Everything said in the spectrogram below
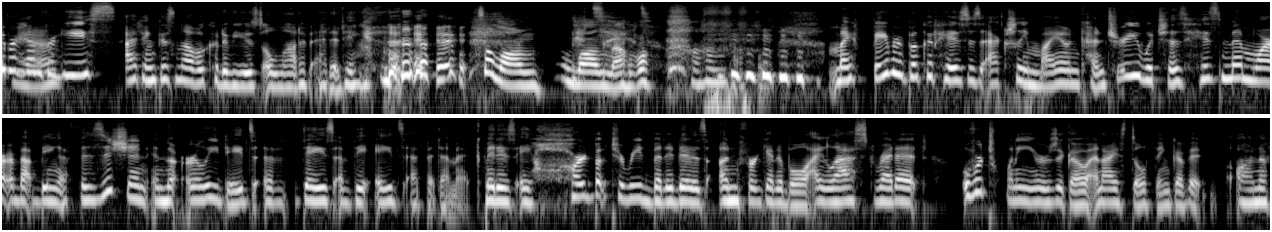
Abraham Yeah. Verghese. I think this novel could have used a lot of editing. It's a long, long novel. My favorite book of his is actually My Own Country, which is his memoir about being a physician in the early days of days of the AIDS epidemic. It is a hard book to read, but it is unforgettable. I last read it over 20 years ago and I still think of it on a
